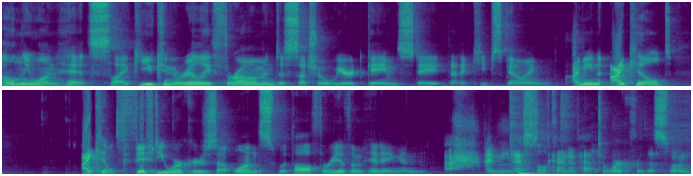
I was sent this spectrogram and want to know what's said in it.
only one hits, like you can really throw them into such a weird game state that it keeps going. I mean, I killed I killed 50 workers at once with all three of them hitting and ah, I mean, I still kind of had to work for this one.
